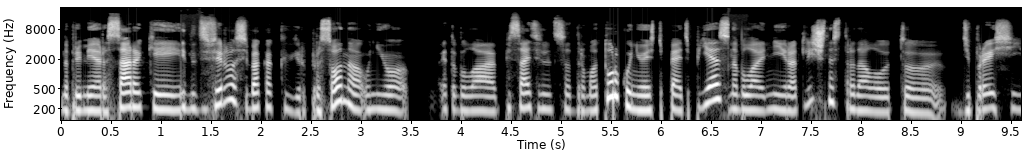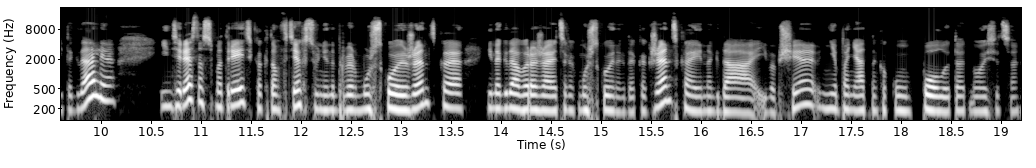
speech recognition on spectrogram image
например, Сара Кей идентифицировала себя как квир-персона, у нее это была писательница-драматург, у нее есть пять пьес, она была нейроотличной, страдала от э, депрессии и так далее. И интересно смотреть, как там в тексте у нее, например, мужское и женское иногда выражается как мужское, иногда как женское, иногда и вообще непонятно, к какому полу это относится.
